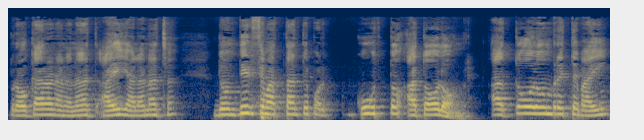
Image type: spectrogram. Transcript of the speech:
provocaron a, la, a ella, a la Nacha, de hundirse bastante por gusto a todo el hombre, a todo el hombre de este país,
